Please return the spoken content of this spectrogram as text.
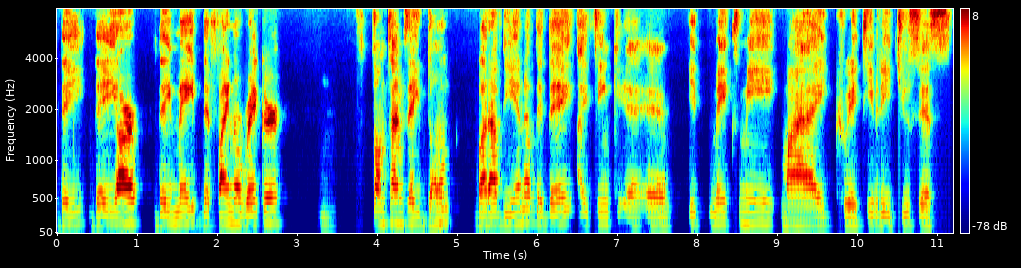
they they are they made the final record hmm. sometimes they don't but at the end of the day i think uh, it makes me my creativity juices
